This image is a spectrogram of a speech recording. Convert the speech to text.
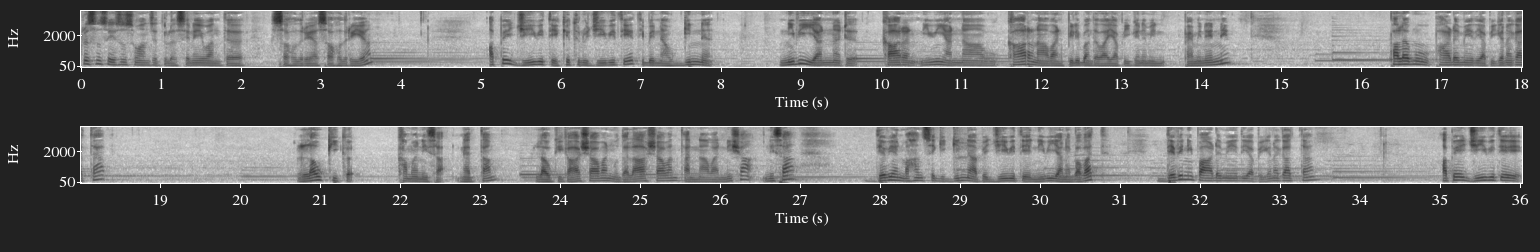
ක්‍රිස්තුස් යේසුස් වහන්සේ තුල සෙනෙහවන්ත සහෝදරයා සහෝදරිය අපේ ජීවිතයේ කිතුණු ජීවිතයේ තිබෙනා උගින්න නිවි යන්නට කාරණ නිවි යන්නා වූ කාරණාවන් පිළිබඳවයි අපි ඉගෙනමින් පැමිණෙන්නේ. පළමු පාඩමේදී අපි ඉගෙන ගත්තා. ලෞකික කම නිසා නැත්තම් ලෞකික ආශාවන් මුදල ආශාවන් තණ්හාවන් නිසා නිසා දෙවියන් වහන්සේගේ ගින්න අපේ ජීවිතයේ නිවි යන බවත් දෙවෙනි පාඩමේදී අපි ඉගෙන ගත්තා අපේ ජීවිතයේ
